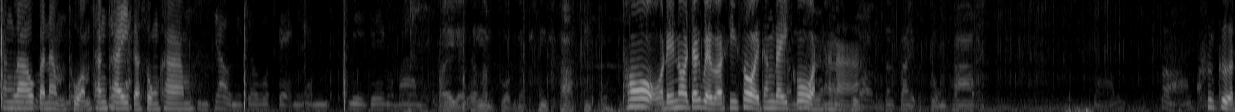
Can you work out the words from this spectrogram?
ทางลาวก็น้ำท่วมทางไทยก็สงครามคุณเจ้านี่ก็ว่าแต่งกันเมย์แย่งกับบ้านไปกับทั้งน้ำท่วมทั้งสงครามท่อได้นอกจากแบบว่าซีซอยทางใดก่อนหนนะทั้งท่วมทั้งใต้สงคราม สองคือเกิด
